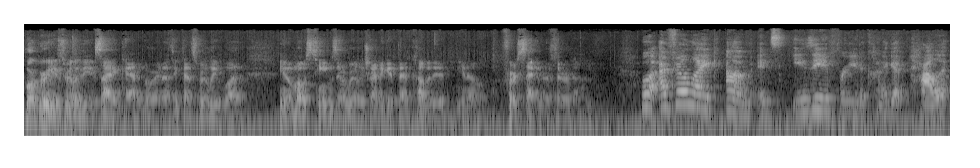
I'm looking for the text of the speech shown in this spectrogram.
Porkpourri is really the exciting category, and I think that's really what you know most teams are really trying to get that coveted you know first, second, or third on. Well, I feel like um, it's easy for you to kind of get palate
